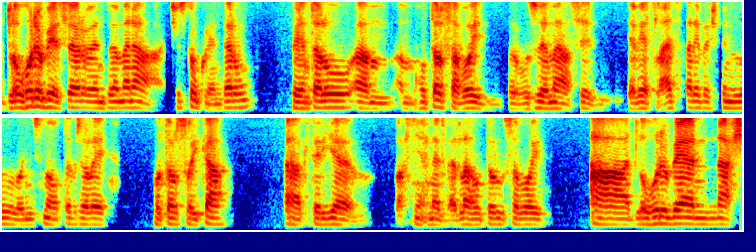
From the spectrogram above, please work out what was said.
dlouhodobě se orientujeme na českou klientelu. Klientelu Hotel Savoy provozujeme asi 9 let tady ve Špindlu. Loni jsme otevřeli Hotel Sojka, který je vlastně hned vedle hotelu Savoy. A dlouhodobě naš,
